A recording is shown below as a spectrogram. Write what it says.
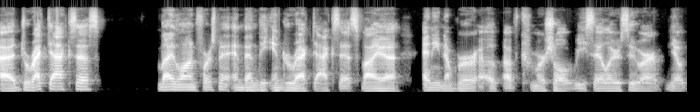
uh, direct access by law enforcement and then the indirect access via any number of, of commercial resellers who are you know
